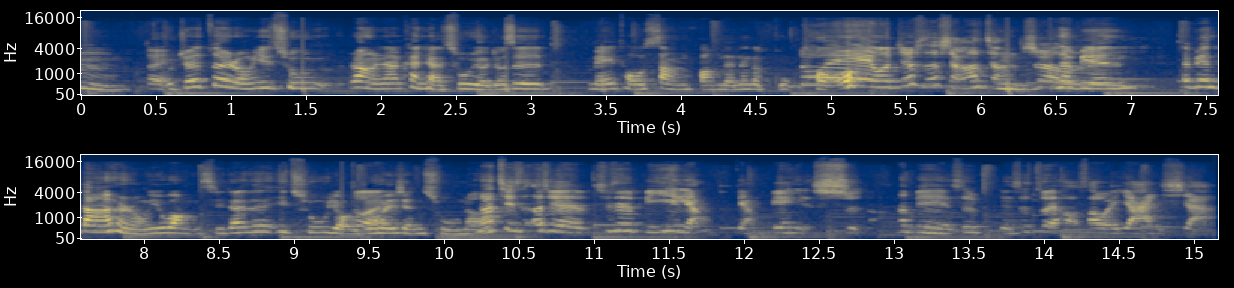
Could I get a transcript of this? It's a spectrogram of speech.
嗯，对我觉得最容易出让人家看起来出油就是眉头上方的那个骨头。对，我就是想要讲嗯这里、那边那边当然很容易忘记，但是一出油就会先出呢。那其实，而且其实鼻翼两两边也是的，那边也是、也是最好稍微压一下，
